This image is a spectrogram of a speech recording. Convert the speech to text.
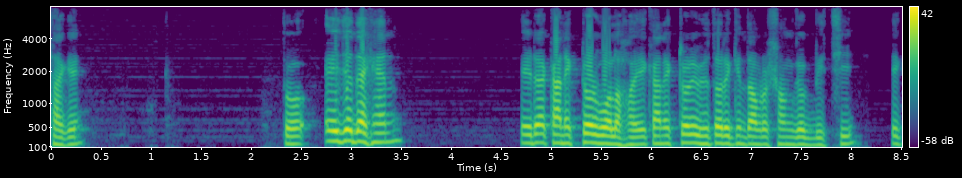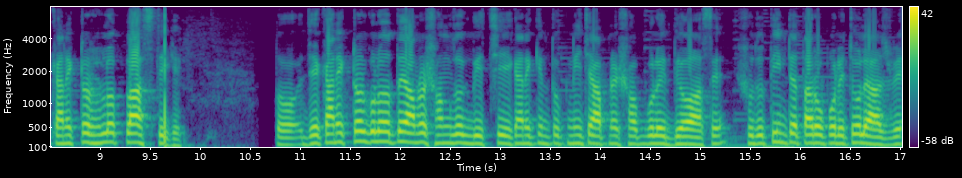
থাকে। তো এই যে দেখেন, এটা কানেক্টর বলা হয়। এই কানেক্টরের ভেতরে কিন্তু আমরা সংযোগ দিচ্ছি। এই কানেক্টর হলো প্লাস্টিকের। তো যে কানেক্টরগুলোতে আমরা সংযোগ দিচ্ছি, এখানে কিন্তু নিচে আপনার সবগুলোই দেওয়া আছে। শুধু তিনটা তার উপরে চলে আসবে।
